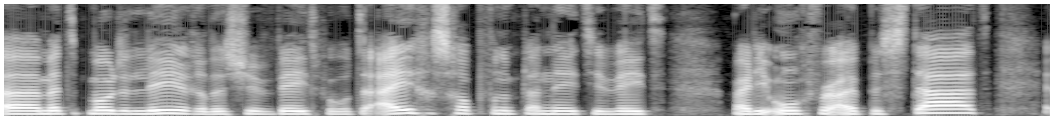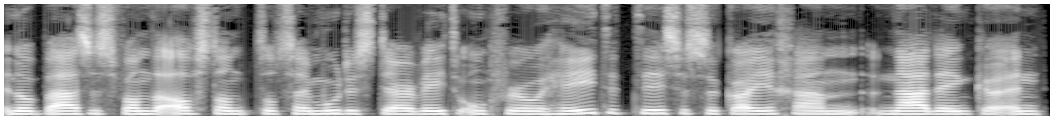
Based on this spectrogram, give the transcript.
uh, met het modelleren. Dus je weet bijvoorbeeld de eigenschappen van de planeet, je weet waar die ongeveer uit bestaat. En op basis van de afstand tot zijn moederster weten we ongeveer hoe heet het is. Dus dan kan je gaan nadenken en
